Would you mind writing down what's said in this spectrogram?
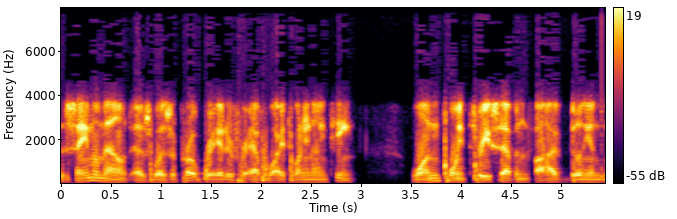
the same amount as was appropriated for FY 2019, $1.375 billion,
